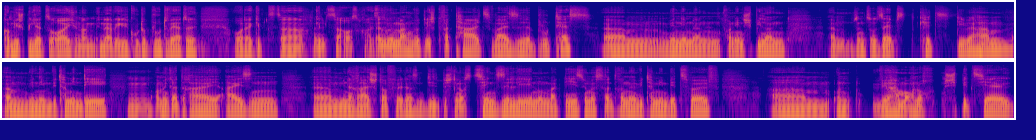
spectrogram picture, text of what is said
kommen die Spieler zu euch und haben in der Regel gute Blutwerte oder gibt's da, gibt's da Ausreißer? Also wir machen wirklich quartalsweise Bluttests. Ähm, wir nehmen dann von den Spielern ähm, sind so Selbstkits, die wir mhm. haben. Ähm, wir nehmen Vitamin D, mhm. Omega-3, Eisen, ähm, Mineralstoffe, da sind, die bestehen aus Zink, Selen und Magnesium ist da drin, Vitamin B12. Ähm, und wir haben auch noch speziell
